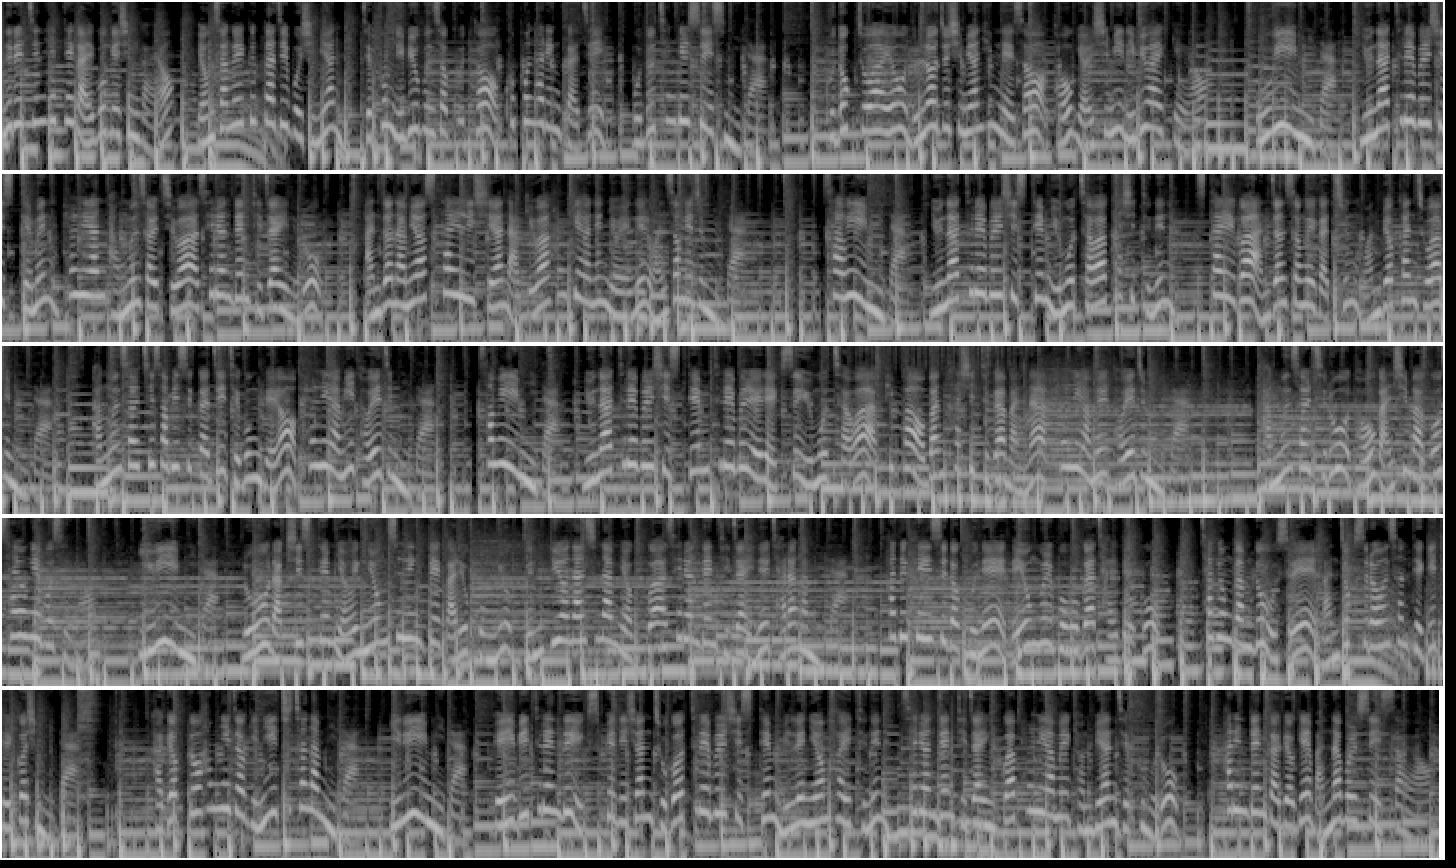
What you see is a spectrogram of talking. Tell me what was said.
오늘의 찐 혜택 알고 계신가요? 영상을 끝까지 보시면 제품 리뷰 분석부터 쿠폰 할인까지 모두 챙길 수 있습니다. 구독, 좋아요 눌러주시면 힘내서 더욱 열심히 리뷰할게요. 5위입니다. 뉴나 트래블 시스템은 편리한 방문 설치와 세련된 디자인으로 안전하며 스타일리시한 아기와 함께하는 여행을 완성해줍니다. 4위입니다. 뉴나 트래블 시스템 유모차와 카시트는 스타일과 안전성을 갖춘 완벽한 조합입니다. 방문 설치 서비스까지 제공되어 편리함이 더해집니다. 3위입니다. 뉴나 트래블 시스템 트래블 LX 유모차와 피파 어반 카시트가 만나 편리함을 더해줍니다. 방문 설치로 더욱 안심하고 사용해보세요. 2위입니다. 로우 락 시스템 여행용 슬링백 아류06 등 뛰어난 수납력과 세련된 디자인을 자랑합니다. 하드 케이스 덕분에 내용물 보호가 잘 되고 착용감도 우수해 만족스러운 선택이 될 것입니다. 가격도 합리적이니 추천합니다. 1위입니다. 베이비 트렌드 익스페디션 조거 트래블 시스템 밀레니엄 화이트는 세련된 디자인과 편리함을 겸비한 제품으로 할인된 가격에 만나볼 수 있어요.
